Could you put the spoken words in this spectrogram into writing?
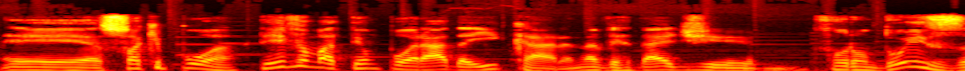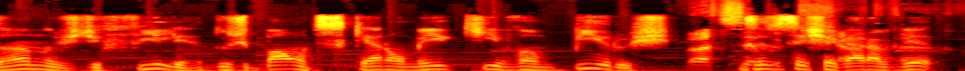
É, só que, porra, teve uma temporada aí, cara, na verdade, foram dois anos de filler dos Bounties, que eram meio que vampiros. Nossa, Não sei se vocês chegaram a ver. Cara,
